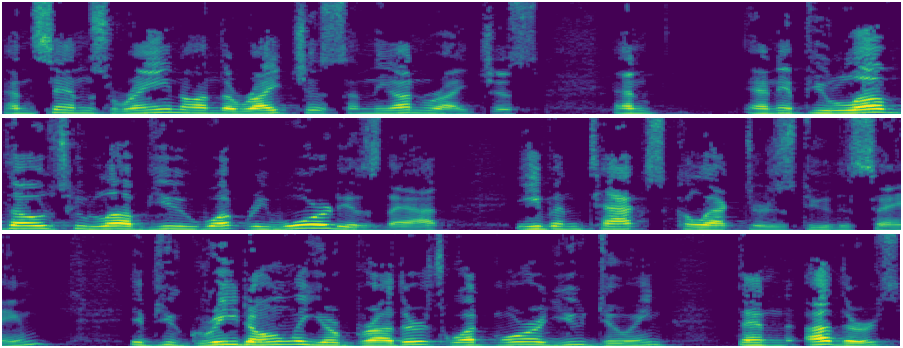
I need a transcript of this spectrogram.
and sends rain on the righteous and the unrighteous. And, and if you love those who love you, what reward is that? Even tax collectors do the same. If you greet only your brothers, what more are you doing than others?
